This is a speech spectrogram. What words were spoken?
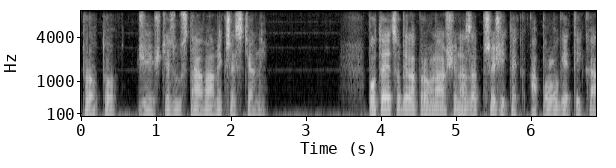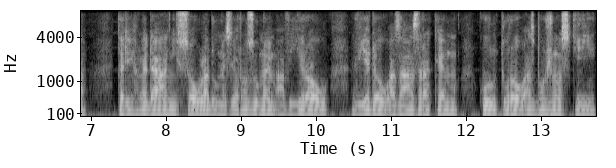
proto, že ještě zůstáváme křesťany. Poté, co byla prohlášena za přežitek apologetika, tedy hledání souladu mezi rozumem a vírou, vědou a zázrakem, kulturou a zbožností,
